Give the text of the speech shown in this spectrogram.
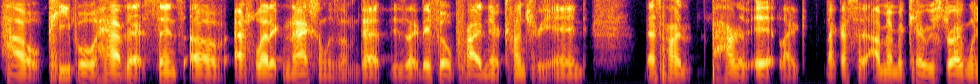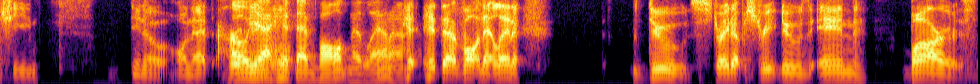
how people have that sense of athletic nationalism that is like they feel pride in their country, and that's part of, part of it. Like like I said, I remember Kerri Strug when she, you know, on that oh yeah, ankle, hit that vault in Atlanta, hit, hit that vault in Atlanta. Dudes, straight up street dudes in bars.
